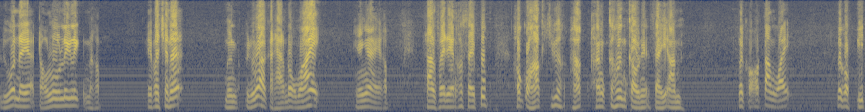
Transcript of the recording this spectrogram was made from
หรือว่าในเตาโลเล็กๆนะครับในภาชนะเหมือนเป็นว่ากระถางดอกไม้ง่ายๆครับถ่านไฟแดงเขาใส่ปุ๊บเขาก็หักเชือกหักหางกระเพิ่งเก่าเนี่ยใส่อัน แล้วก็เอาตั้งไว้ แล้วก็ปิด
